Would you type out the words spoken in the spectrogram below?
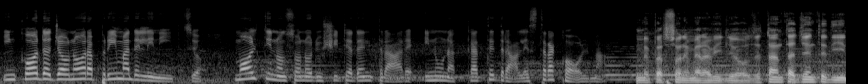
in coda già un'ora prima dell'inizio. Molti non sono riusciti ad entrare in una cattedrale stracolma persone meravigliose, tanta gente di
